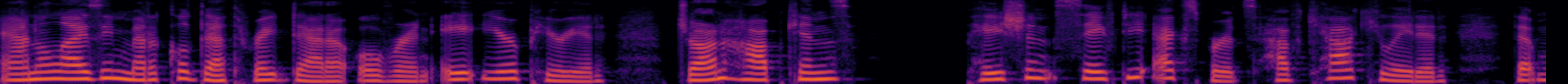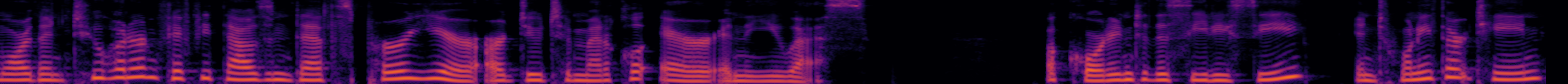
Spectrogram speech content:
Analyzing medical death rate data over an eight year period, John Hopkins patient safety experts have calculated that more than 250,000 deaths per year are due to medical error in the U.S. According to the CDC, in 2013,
